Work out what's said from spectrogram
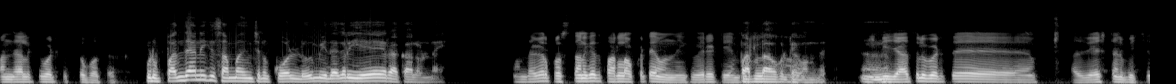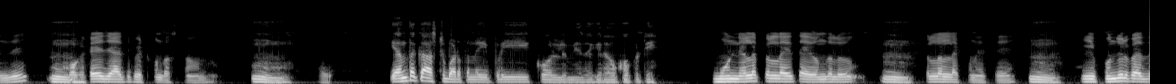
పందాలకి వాటికి ఎత్తుకుపోతారు. ఇప్పుడు పందానికి సంబంధించిన కోళ్ళు మీ దగ్గర ఏ రకాలు ఉన్నాయి మన దగ్గర ప్రస్తుతానికి అయితే పర్ల ఒక్కటే ఉంది ఇంక వెరైటీ ఏం పర్లా ఒకటే ఉంది. ఇన్ని జాతులు పెడితే అది వేస్ట్ అనిపించింది. ఒకటే జాతి పెట్టుకుంటూ వస్తా ఉన్నాం. ఎంత కాస్ట్ పడుతున్నాయి ఇప్పుడు ఈ కోళ్ళు మీ దగ్గర ఒక్కొక్కటి? మూడు నెలల పిల్ల అయితే ఐదు వందలు. పిల్లల లెక్కనైతే. ఈ పుంజులు పెద్ద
